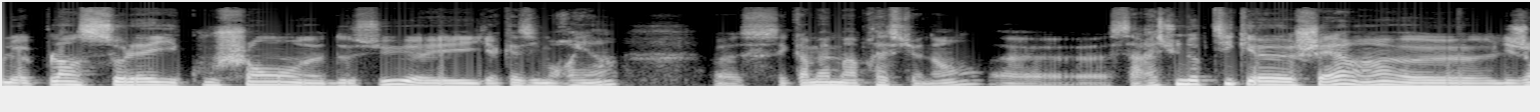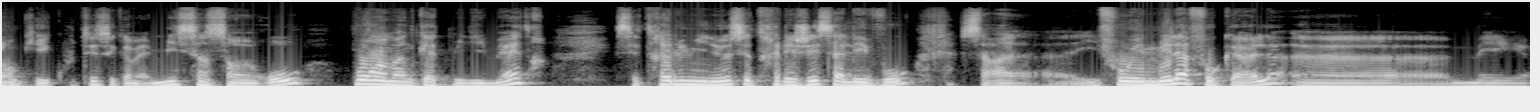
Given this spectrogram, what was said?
le plein soleil couchant euh, dessus et il y a quasiment rien. Euh, c'est quand même impressionnant. Euh, ça reste une optique euh, chère. hein. Euh, les gens qui écoutaient, c'est quand même 1500 euros pour un 24 mm. C'est très lumineux, c'est très léger, ça les vaut. Il faut aimer la focale, mais,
